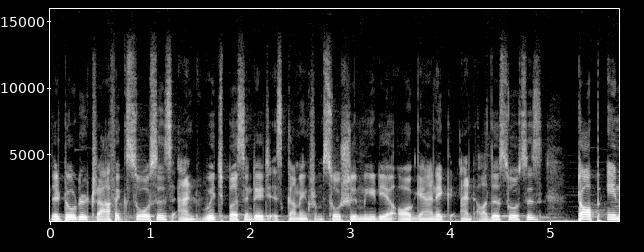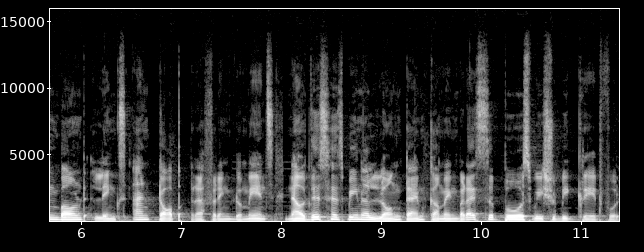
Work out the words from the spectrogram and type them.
the total traffic sources and which percentage is coming from social media, organic and other sources, top inbound links and top referring domains. Now this has been a long time coming but I suppose we should be grateful.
